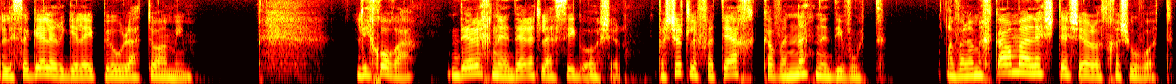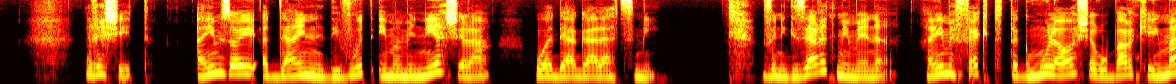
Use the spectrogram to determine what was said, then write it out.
לסגל הרגלי פעולה תואמים. לכאורה, דרך נהדרת להשיג אושר, פשוט לפתח כוונת נדיבות. אבל המחקר מעלה שתי שאלות חשובות. ראשית, האם זוהי עדיין נדיבות אם המניע שלה הוא הדאגה לעצמי? ונגזרת ממנה, האם אפקט תגמול העושר הוא בר קיימא,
